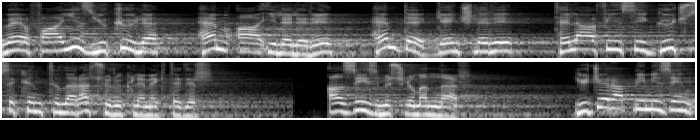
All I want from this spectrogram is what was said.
ve faiz yüküyle hem aileleri hem de gençleri telafisi güç sıkıntılara sürüklemektedir. Aziz Müslümanlar, Yüce Rabbimizin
